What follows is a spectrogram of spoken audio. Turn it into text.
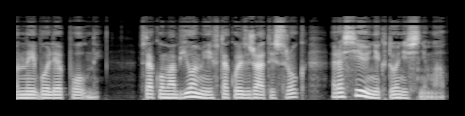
он наиболее полный. В таком объеме и в такой сжатый срок Россию никто не снимал.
